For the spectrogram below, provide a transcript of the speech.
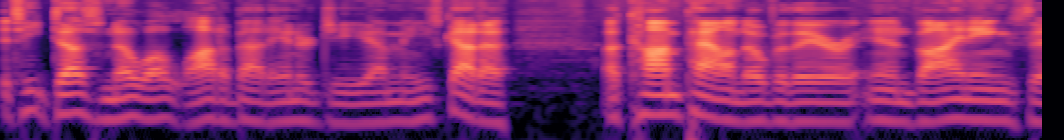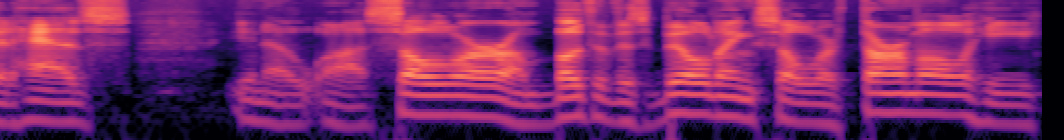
is he does know a lot about energy. I mean, he's got a, a compound over there in Vinings that has, you know, uh, solar on both of his buildings, solar thermal. He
